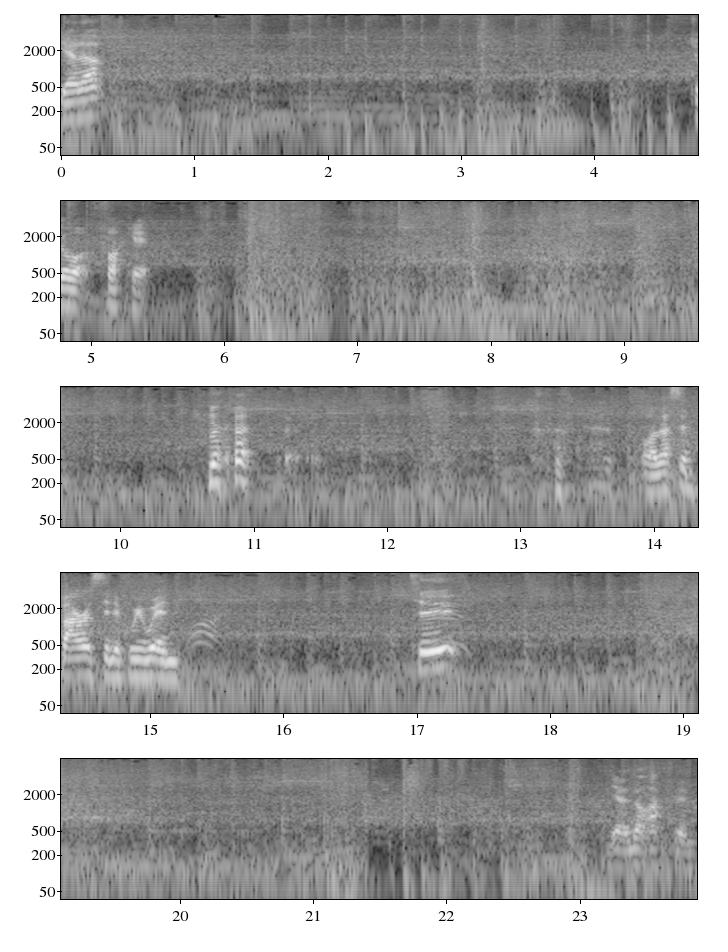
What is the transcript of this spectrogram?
Get up. Joe, what? Fuck it. oh, that's embarrassing if we win. Two. Yeah, not happening.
